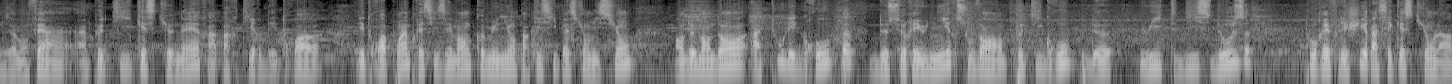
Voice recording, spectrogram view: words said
nous avons fait un, petit questionnaire à partir des trois, des trois points précisément, communion, participation, mission, en demandant à tous les groupes de se réunir, souvent en petits groupes de 8, 10, 12, pour réfléchir à ces questions-là.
